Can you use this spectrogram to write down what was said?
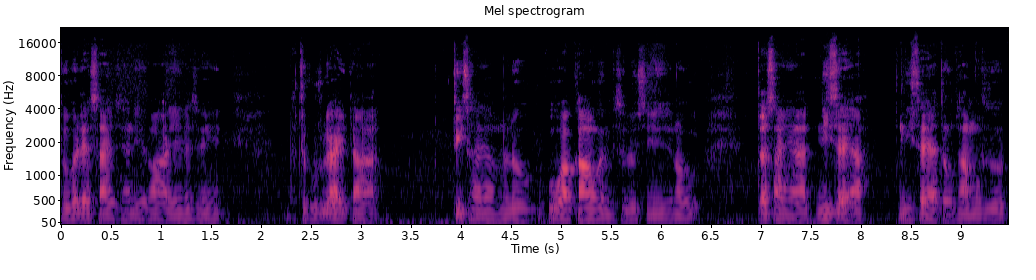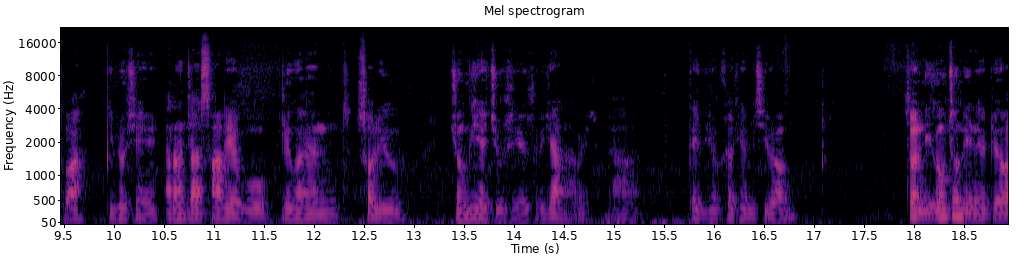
လိုရတဲ့ size တွေပါလေလဲဆိုရင်တကူတကကြီးကတိထားကြမလို့ကိုကကားဝယ်မယ်ဆိုလို့ရှိရင်ကျွန်တော်တို့တက်ဆိုင်ရာနီးစက်ရာနီးစက်ရာတုံဆောင်မှုဆိုတော့ပြီးလို့ရှိရင်အရောင်းချစားလျော်ကို11 solue ဂျုံပြည့်ဂျူစီဆိုရတာပဲဒါတိတ်ပြီးတော့ခက်ခဲမရှိပါဘူးဆိုတော့ညီကုန်းချုံနေနဲ့ပြောရ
